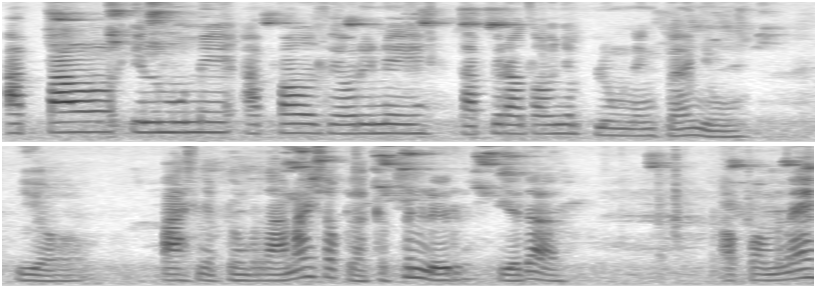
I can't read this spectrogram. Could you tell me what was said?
Apal ilmune apal teorine tapi ra tau nyeblung ning banyu ya pas nyeblung pertama iso glageben lur ya ta? Apa meneh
